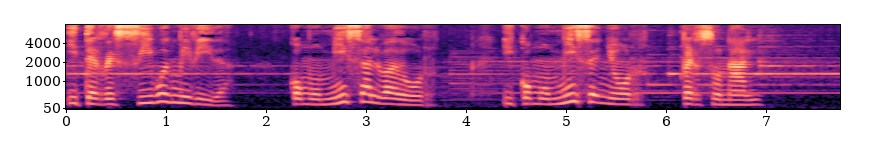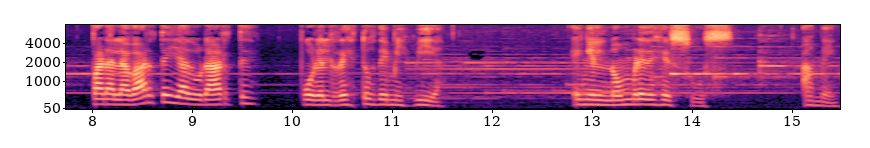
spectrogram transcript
y te recibo en mi vida como mi Salvador y como mi Señor personal para alabarte y adorarte por el resto de mis días. En el nombre de Jesús. Amén.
